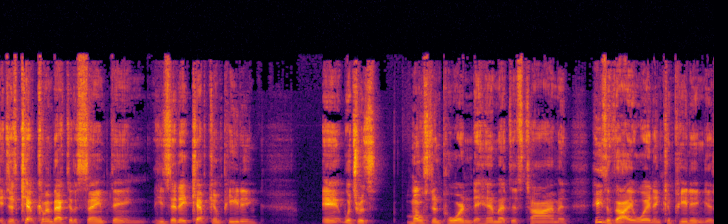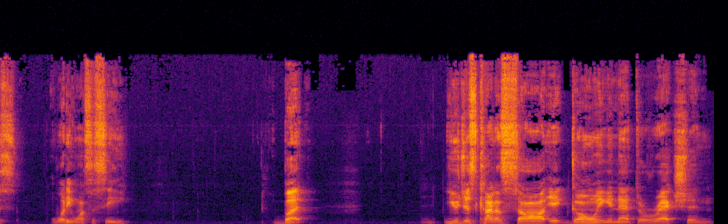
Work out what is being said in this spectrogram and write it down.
it just kept coming back to the same thing. He said they kept competing, and which was most important to him at this time. And he's evaluating. Competing is what he wants to see. But you just kind of saw it going in that direction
